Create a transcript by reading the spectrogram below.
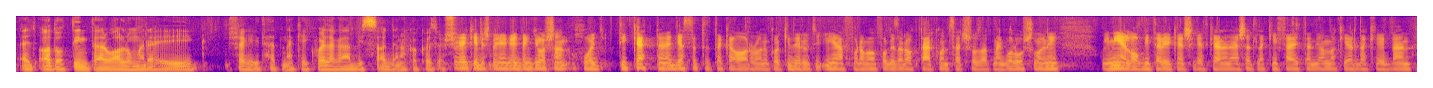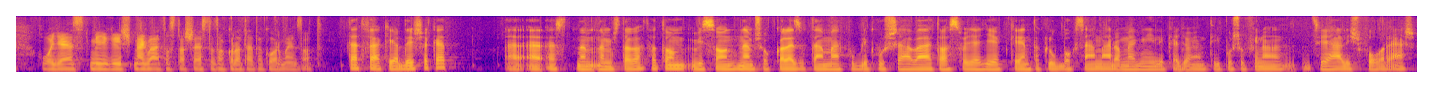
egy adott intervallum erejéig segíthet nekik, hogy legalább visszaadjanak a közösségbe. Egy kérdés még engedj meg gyorsan, hogy ti ketten egyeztetettek-e arról, amikor kiderült, hogy ilyen formában fog ez a raktár koncertsorozat megvalósulni, hogy milyen lobby tevékenységet kellene esetleg kifejteni annak érdekében, hogy ezt mégis megváltoztassa ezt az akaratát a kormányzat? Tehát felkérdéseket, E- e- ezt nem, nem is tagadhatom, viszont nem sokkal ezután már publikussá vált az, hogy egyébként a klubok számára megnyílik egy olyan típusú financiális forrás,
